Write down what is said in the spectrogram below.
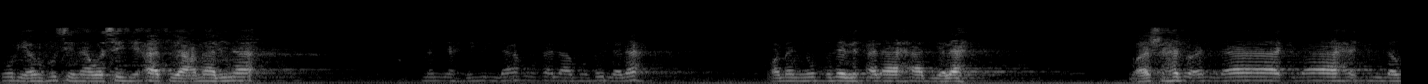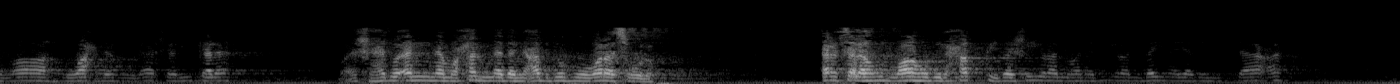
شرور أنفسنا وسيئات أعمالنا من يهده الله فلا مضل له ومن يضلل فلا هادي له. وأشهد أن لا إله إلا الله وحده لا شريك له وأشهد أن محمدا عبده ورسوله. أرسله الله بالحق بشيرا ونذيرا بين يدي الساعة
